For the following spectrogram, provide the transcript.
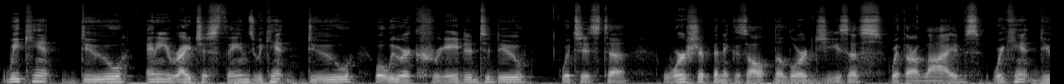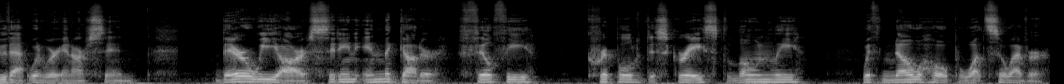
We can't do any righteous things. We can't do what we were created to do, which is to worship and exalt the Lord Jesus with our lives. We can't do that when we're in our sin. There we are, sitting in the gutter, filthy, crippled, disgraced, lonely, with no hope whatsoever.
